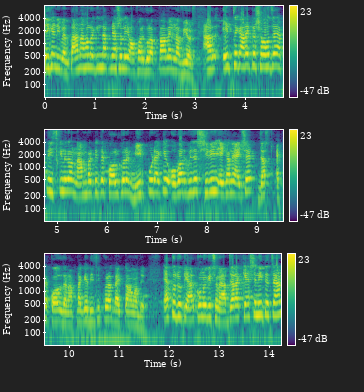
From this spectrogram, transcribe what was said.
দেখে নেবেন। তা না হলে কিন্তু আপনি আসলে এই অফারগুলো পাবেন না ভিউয়ার্স আর এর থেকে আরেকটা সহজ হয়, আপনি স্ক্রিনে দেওয়া নাম্বারটিতে কল করে মিরপুর একে ওভারব্রিজের সিঁড়ি এখানে এসে জাস্ট একটা কল দেন। আপনাকে রিসিভ করার দায়িত্ব আমাদের। এতটুকু আর কোনো কিছু না। আর যারা ক্যাশে নিতে চান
